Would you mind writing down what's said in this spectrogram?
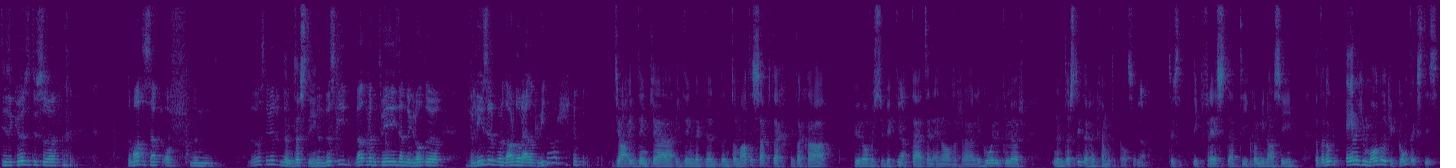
het is een keuze tussen tomatensap of een... Wat was het weer? De Dusty. Een Dusty. Welke van de twee is dan de grote verliezer, maar daardoor eigenlijk winnaar? Ja, ik denk, eh, ik denk dat de, de tomatensap, dat, dat gaat puur over subjectiviteit en, en over uh, kleur. Een Dusty, daar ga ik van moeten kotsen. Ja. Dus ik, ik vrees dat die combinatie... Dat dat ook de enige mogelijke context is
